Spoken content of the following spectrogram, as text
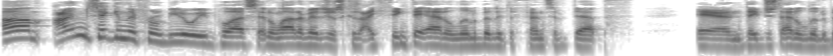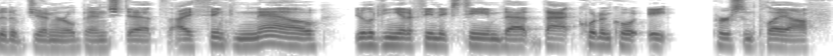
Um, I'm taking them from B to B plus, and a lot of it just because I think they add a little bit of defensive depth, and they just add a little bit of general bench depth. I think now you're looking at a Phoenix team that that quote unquote eight person playoff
